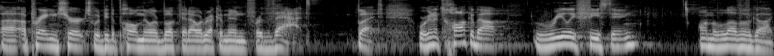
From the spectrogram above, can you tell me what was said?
uh, A Praying Church would be the Paul Miller book that I would recommend for that. But we're going to talk about really feasting on the love of God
